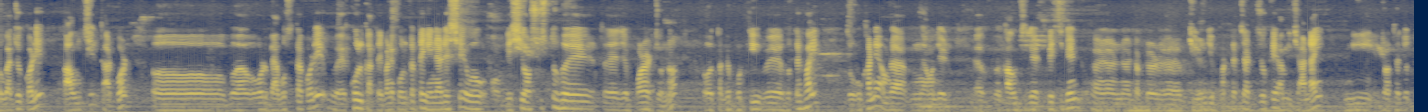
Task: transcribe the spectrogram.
যোগাযোগ করে কাউন্সিল তারপর ওর ব্যবস্থা করে কলকাতায়। মানে কলকাতায় এনআরএসে ও বেশি অসুস্থ হয়ে পড়ার জন্য ও তাকে ভর্তি হতে হয়। তো ওখানে আমরা আমাদের কাউন্সিলের প্রেসিডেন্ট ডক্টর চিরঞ্জীব ভট্টাচার্যকে আমি জানাই। উনি যথাযথ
